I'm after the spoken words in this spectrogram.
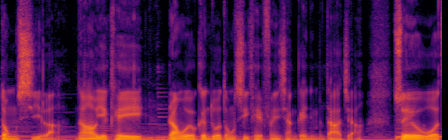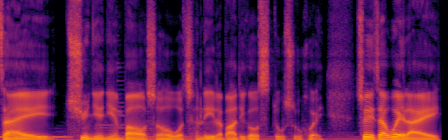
东西啦，然后也可以让我有更多东西可以分享给你们大家。所以我在去年年报的时候，我成立了 Body Ghost 读书会。所以在未来。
